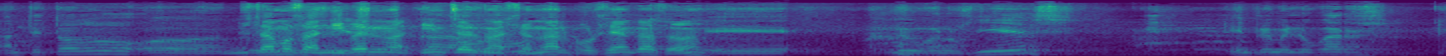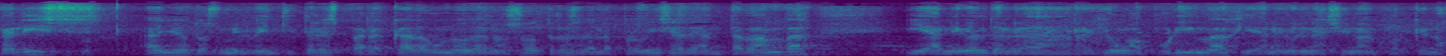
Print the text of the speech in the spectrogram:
Ante todo... Uh, Estamos a nivel internacional, por si acaso. ¿eh? ¿eh? muy buenos días. En primer lugar, feliz año 2023 para cada uno de nosotros de la provincia de Antabamba y a nivel de la región Apurímac y a nivel nacional, ¿por qué no?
